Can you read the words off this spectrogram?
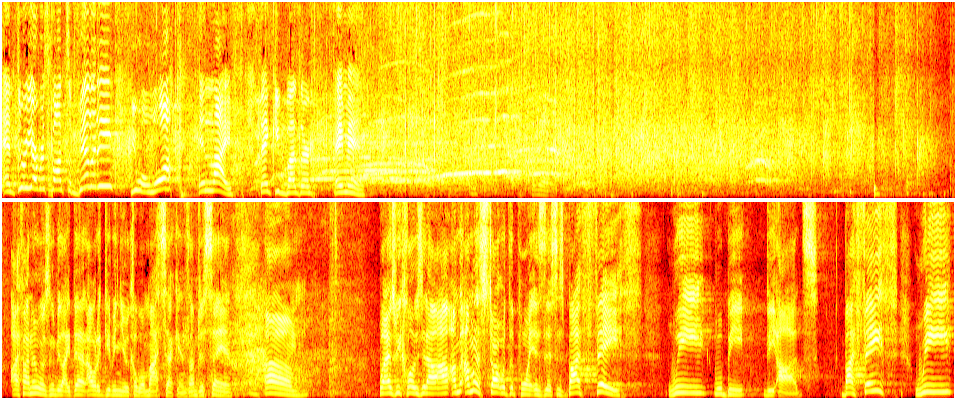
And through your responsibility, you will walk in life. Thank you, Buzzer. Amen. If I knew it was to be like that, I would have given you a couple of my seconds. I'm just saying. Um, well, as we close it out, I'm, I'm going to start with the point is this, is by faith, we will beat the odds. By faith, we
